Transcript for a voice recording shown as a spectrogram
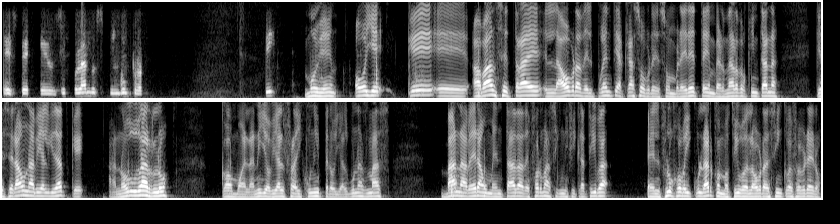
este, eh, circulando sin ningún problema. Sí. Muy bien. Oye, ¿qué eh, avance trae la obra del puente acá sobre Sombrerete en Bernardo Quintana? Que será una vialidad que, a no dudarlo, como el anillo vial Fray Junípero y algunas más, van a ver aumentada de forma significativa el flujo vehicular con motivo de la obra de 5 de febrero.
